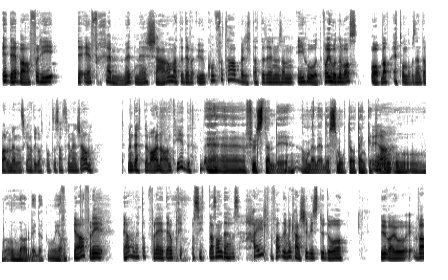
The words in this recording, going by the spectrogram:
Er det bare fordi det er fremmed med skjerm, at det var ukomfortabelt? At det er noe sånn i hodet For i hodene våre åpenbart 100% av alle mennesker hadde gått bort og satt seg med en skjerm. Men dette var en annen tid. Er fullstendig annerledes måte å tenke på Ja. og, og, og arbeide på, ja. Ja, fordi Ja, nettopp. For det, det å, å sitte sånn, det høres helt forferdelig Men kanskje hvis du da Du var jo hva,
